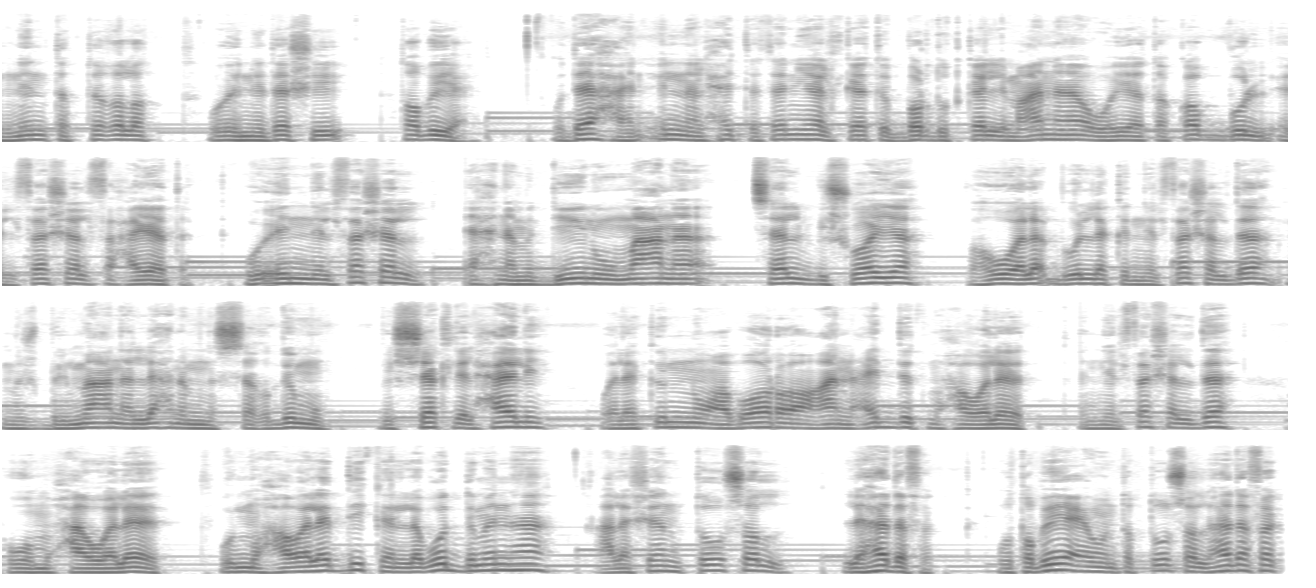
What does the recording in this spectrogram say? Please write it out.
إن أنت بتغلط وإن ده شيء طبيعي. وده هينقلنا لحتة تانية الكاتب برضو اتكلم عنها وهي تقبل الفشل في حياتك. وإن الفشل إحنا مدينه معنى سلبي شوية فهو لا بيقول لك إن الفشل ده مش بالمعنى اللي إحنا بنستخدمه بالشكل الحالي ولكنه عبارة عن عدة محاولات. إن الفشل ده هو محاولات والمحاولات دي كان لابد منها علشان توصل لهدفك. وطبيعي وأنت بتوصل لهدفك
